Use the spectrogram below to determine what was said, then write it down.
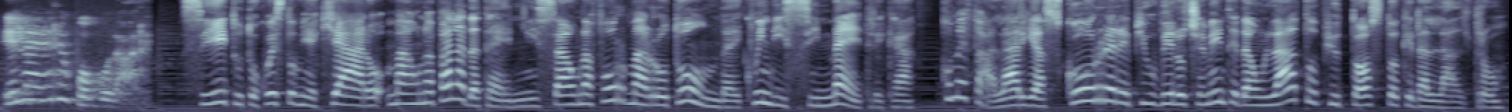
e l'aereo può volare. Sì, tutto questo mi è chiaro, ma una palla da tennis ha una forma rotonda e quindi simmetrica. Come fa l'aria a scorrere più velocemente da un lato piuttosto che dall'altro?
